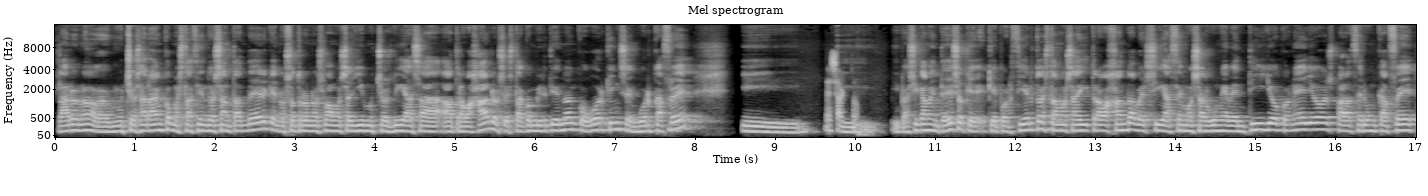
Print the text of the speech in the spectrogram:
Claro, no, muchos harán como está haciendo Santander, que nosotros nos vamos allí muchos días a, a trabajar, los está convirtiendo en coworkings, en work café. Y, Exacto. Y, básicamente eso, que, por cierto estamos ahí trabajando a ver si hacemos algún eventillo con ellos para hacer un café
